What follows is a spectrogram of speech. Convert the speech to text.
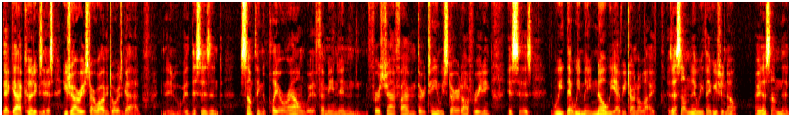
that God could exist, you should already start walking towards God. This isn't something to play around with. I mean, in First John 5 and 13, we started off reading, it says, we that we may know we have eternal life. Is that something that we think we should know? I mean, that's something that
